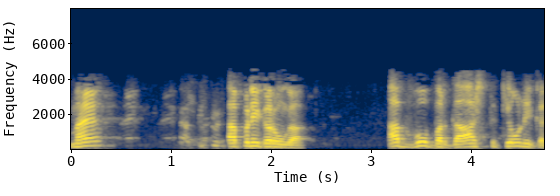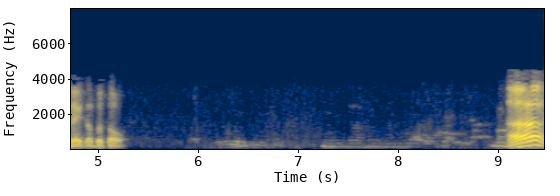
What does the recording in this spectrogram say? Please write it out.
میں اپنی کروں گا۔ اب وہ برداشت کیوں نہیں کرے گا بتاؤ؟ ہاں؟,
